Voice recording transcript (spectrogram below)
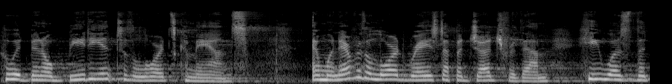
who had been obedient to the Lord's commands. And whenever the Lord raised up a judge for them, he was the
